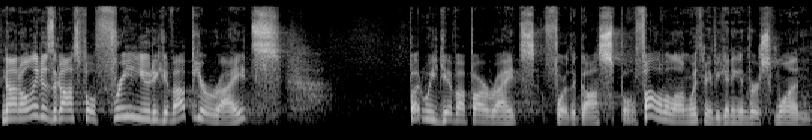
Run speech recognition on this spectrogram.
Not only does the gospel free you to give up your rights, but we give up our rights for the gospel. Follow along with me, beginning in verse 1.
